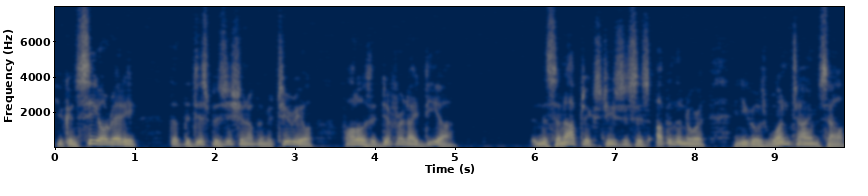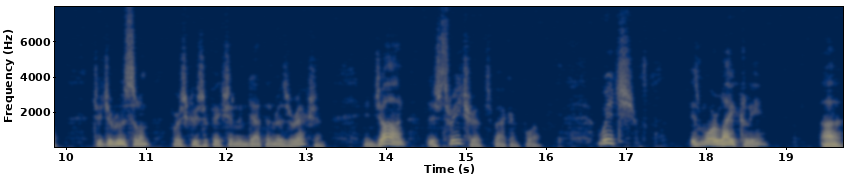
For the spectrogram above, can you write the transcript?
You can see already that the disposition of the material follows a different idea. In the Synoptics, Jesus is up in the north, and he goes one time south to Jerusalem for his crucifixion and death and resurrection. In John, there's three trips back and forth. Which is more likely? Uh,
